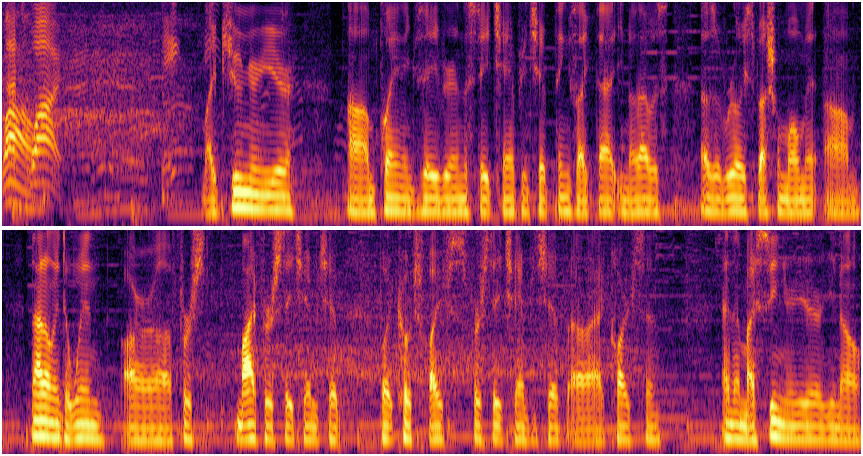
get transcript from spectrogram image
That's Wow. why. 18 my junior year, um, playing Xavier in the state championship, things like that. You know, that was that was a really special moment. Um, not only to win our uh, first, my first state championship, but Coach Fife's first state championship uh, at Clarkston, and then my senior year, you know,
